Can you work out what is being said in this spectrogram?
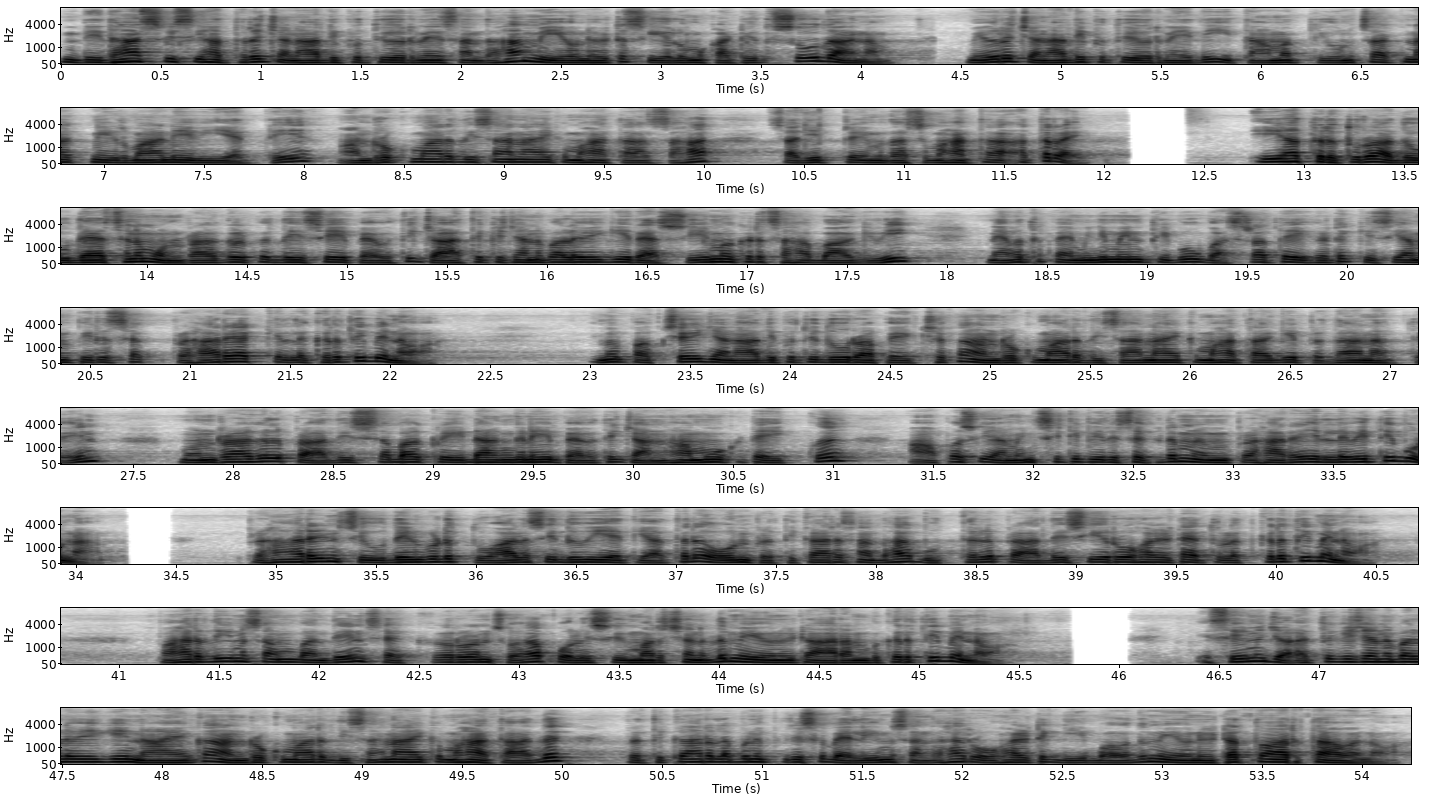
දෙදහස් විසි හතර ජනාධිපතිවරණය සඳහා මේ වනට සියලුම කටයුතු සූදානම්. මෙවර ජනාධිපතිවරණයේදී ඉතාමත් තියුණු සටනක් නිර්මාණය වී ඇත්තේ අන්රුකුමාර දිසානායක මහතා සහ සජිත් ප්‍රේමදශ මහතා අතරයි. ඒ අතරතුර අද උදෑසන මොන්රාගල් ප්‍රදේශයේ පැවති ජාතික ජනබලවේගේ රැස්වීමකට සහභාගි වී නැවත පැමිණිමින් තිබූ බස්රථයකට කිසියම් පිරිසක් ප්‍රහාරයක් එල්ල කර තිබෙනවා. එම පක්ෂයේ ජනාධිපති දූර අපේක්ෂක අන්රුකුමාර දිසානායක මහතාගේ ප්‍රධානත්වයෙන් මොන්රාගල් ප්‍රාදිශ සභා ක්‍රීඩාංගනයේ පැවති ජනහමුවකට එක්ව ආපසු යමින් සිටි පිරිසකට මෙම ප්‍රහාරය එල්ලවෙ තිබුණා. ප්‍රහාරෙන් සිවදෙන්කුට තුවාල සිදුවී ඇති අතර ඔවුන් ප්‍රතිකාර සඳහා බුත්තල ප්‍රාදේශී රෝහලට ඇතුළත් කර තිබෙනවා. පහරදීම සම්බන්ධයෙන් සැකරුවන් සොයා පොලිස් විමර්ශනද මේ වනිට ආරම්භ කර තිබෙනවා. එසේම ජාතික ජනබලවේගේ නායක අන්ද්‍රකුමාර දිසානායක මහතාද ප්‍රතිකාර ලබන පිරිස බැලීම සඳහා රෝහලට ගී බවද මේ වනිටත් වාර්තාාවනවා.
